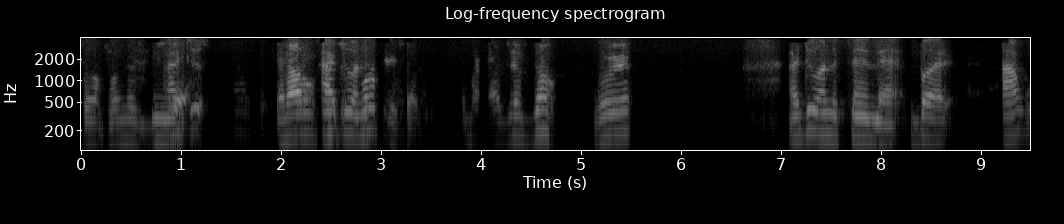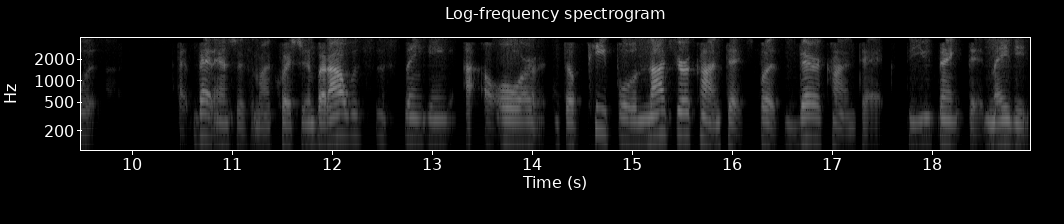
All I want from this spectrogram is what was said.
from from this BS. I do, and I don't see I the do purpose of it. I just don't. Go ahead. I do understand that, but I would. That answers my question. But I was just thinking, uh, or the people, not your context, but their context. Do you think that maybe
